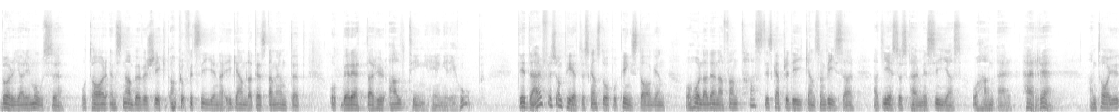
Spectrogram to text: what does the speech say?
börjar i Mose och tar en snabböversikt av profetiorna i Gamla testamentet och berättar hur allting hänger ihop. Det är därför som Petrus kan stå på pingstdagen och hålla denna fantastiska predikan som visar att Jesus är Messias och han är Herre. Han tar ju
